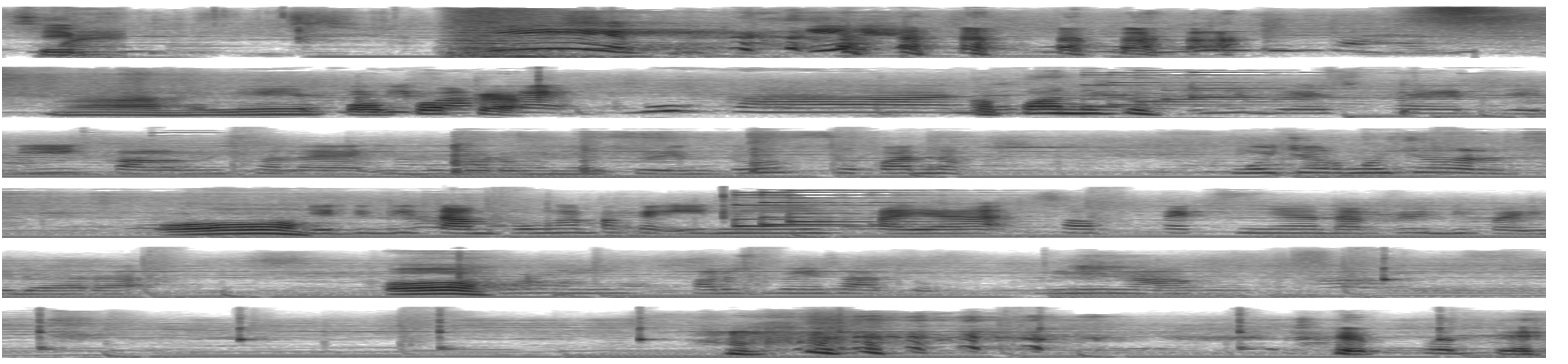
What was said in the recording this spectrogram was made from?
Sip. Sip. nah ini Itu popok ya dipakai bukan. Apaan itu? Ini breastfeed. Jadi kalau misalnya ibu baru menyusuin tuh suka ngucur-ngucur. oh Jadi ditampungnya pakai ini kayak soft nya tapi di payudara. oh Ini harus punya satu minimal. repot ya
